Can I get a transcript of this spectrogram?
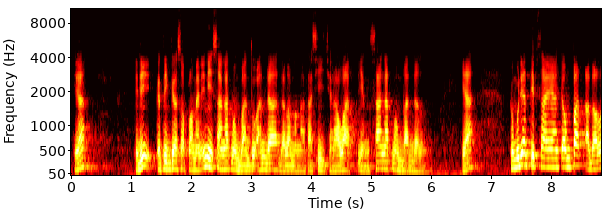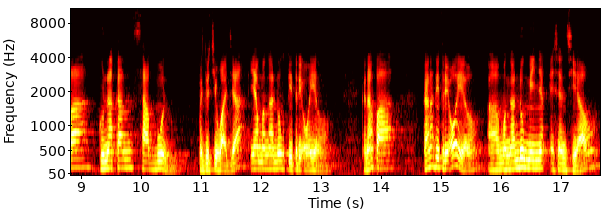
Ya. Jadi ketiga suplemen ini sangat membantu Anda dalam mengatasi jerawat yang sangat membandel. Ya. Kemudian tips saya yang keempat adalah gunakan sabun pencuci wajah yang mengandung tea tree oil. Kenapa? Karena tea tree oil uh, mengandung minyak esensial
